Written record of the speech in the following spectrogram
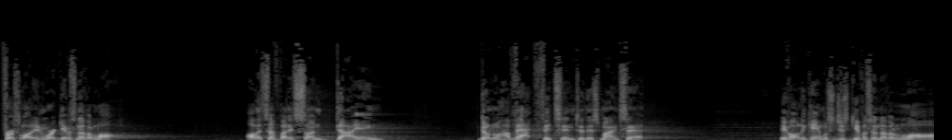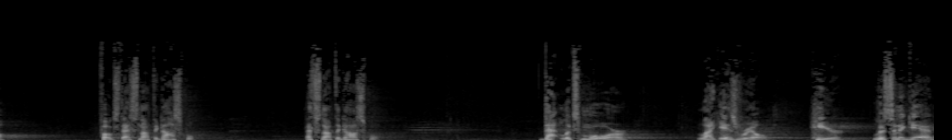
First law didn't work, give us another law. All that stuff about his son dying, don't know how that fits into this mindset. If all he came was to just give us another law, folks, that's not the gospel. That's not the gospel. That looks more like Israel here. Listen again.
